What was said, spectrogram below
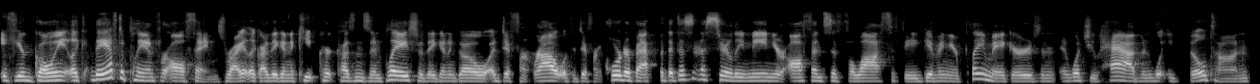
if you're going like they have to plan for all things, right? Like, are they going to keep Kirk Cousins in place? Are they going to go a different route with a different quarterback? But that doesn't necessarily mean your offensive philosophy, given your playmakers and, and what you have and what you've built on,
